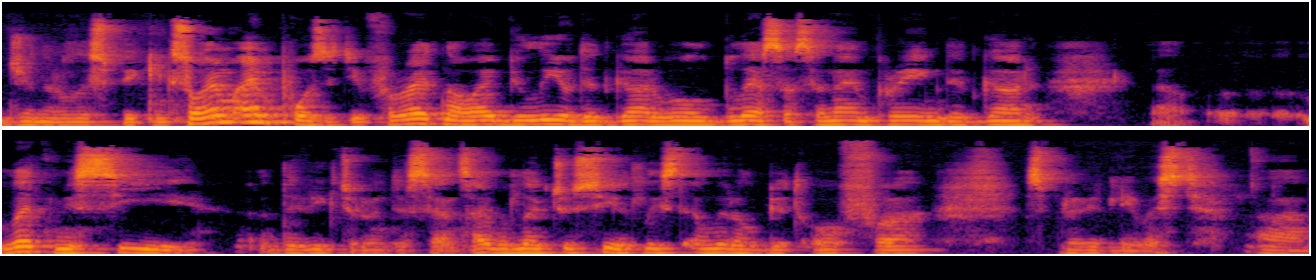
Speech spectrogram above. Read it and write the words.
generally speaking. So I'm, I'm positive. For right now, I believe that God will bless us, and I'm praying that God uh, let me see the victory in this sense. I would like to see at least a little bit of uh, справедливость, uh,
